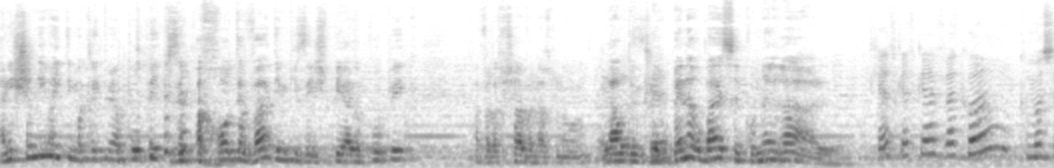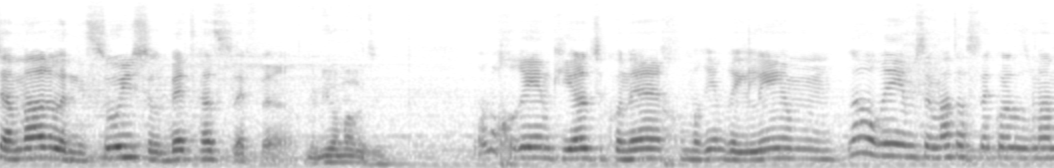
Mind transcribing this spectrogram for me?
אני שנים הייתי מקליט מהפופיק, זה פחות עבד, אם כי זה השפיע על הפופיק, אבל עכשיו אנחנו loud and clear. בן 14 קונה רעל. כיף, כיף, כיף, והכל כמו שאמר לניסוי של בית הספר. למי הוא אמר את זה? לא מוכרים כי ילד שקונה חומרים רעילים, לא הורים, שמה אתה עושה כל הזמן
